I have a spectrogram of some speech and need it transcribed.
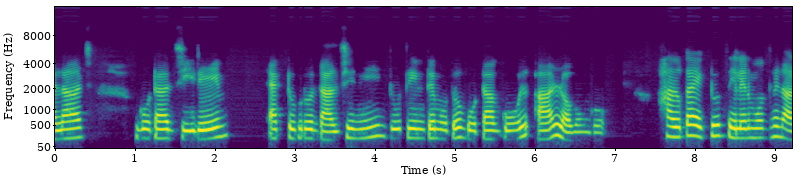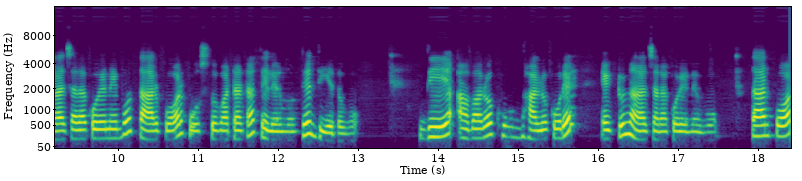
এলাচ, গোটা জিরে, এক টুকরো দালচিনি দু তিনটে মতো গোটা গোল আর লবঙ্গ। হালকা একটু তেলের মধ্যে নাড়াচাড়া করে নেব, তারপর পোস্ত বাটাটা তেলের মধ্যে দিয়ে দেবো। দিয়ে আবারও খুব ভালো করে একটু নাড়াচাড়া করে নেব। তারপর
